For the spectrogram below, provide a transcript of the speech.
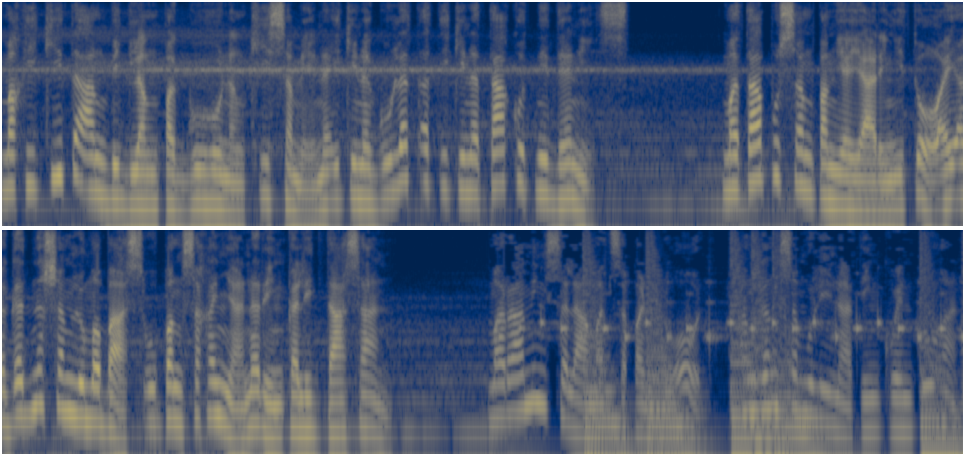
Makikita ang biglang pagguho ng kisame na ikinagulat at ikinatakot ni Dennis. Matapos ang pangyayaring ito ay agad na siyang lumabas upang sa kanya na ring kaligtasan. Maraming salamat sa panonood, hanggang sa muli nating kwentuhan.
